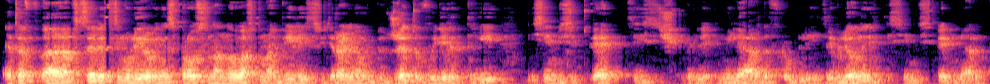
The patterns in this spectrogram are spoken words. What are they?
Это э, в целях стимулирования спроса на новые автомобили из федерального бюджета выделят 3,75 тысяч миллиардов рублей. Триллиона и 75 миллиардов.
